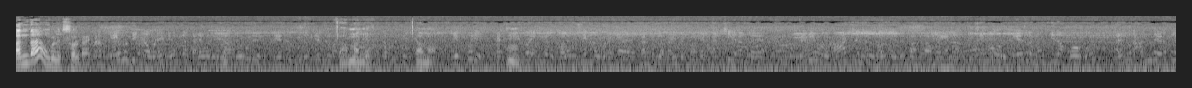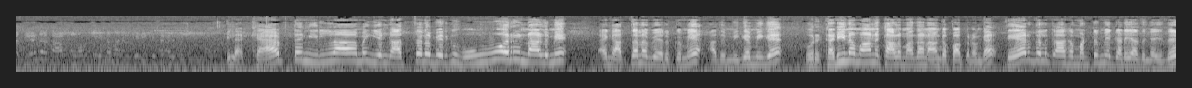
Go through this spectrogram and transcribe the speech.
வந்தா உங்களுக்கு சொல்றேன் ஆமாங்க ஆமா. ம். இல்ல கேப்டன் இல்லாம எங்க அத்தனை பேருக்கும் ஒவ்வொரு நாளுமே எங்க அத்தனை பேருக்குமே அது மிக மிக ஒரு கடினமான காலமா தான் நாங்க பாக்குறோங்க. தேர்தலுக்காக மட்டுமே கிடையாதுங்க இது.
